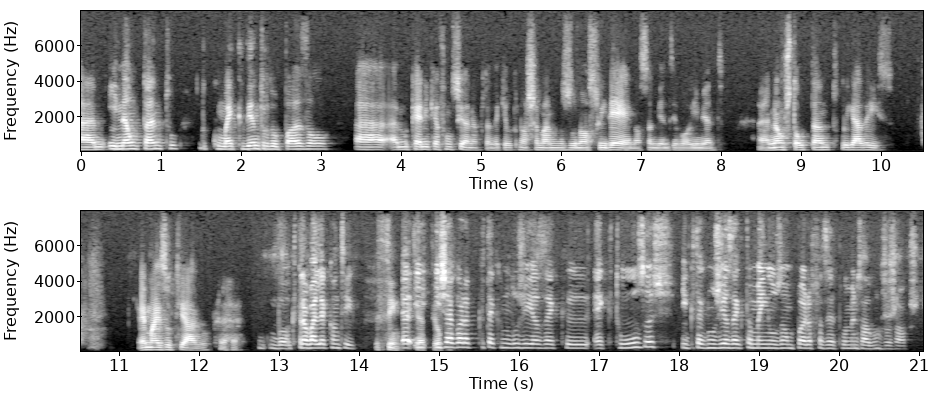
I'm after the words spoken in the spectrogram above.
um, e não tanto de como é que dentro do puzzle a, a mecânica funciona, portanto, aquilo que nós chamamos o nosso IDE, nosso ambiente de desenvolvimento. Uh, não estou tanto ligado a isso. É mais o Tiago. Bom, que trabalha contigo. Sim. Uh, e, e, já agora, que tecnologias é que, é que tu usas e que tecnologias é que também usam para fazer pelo menos alguns dos jogos?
